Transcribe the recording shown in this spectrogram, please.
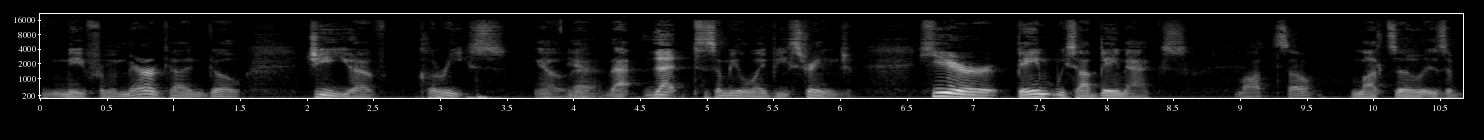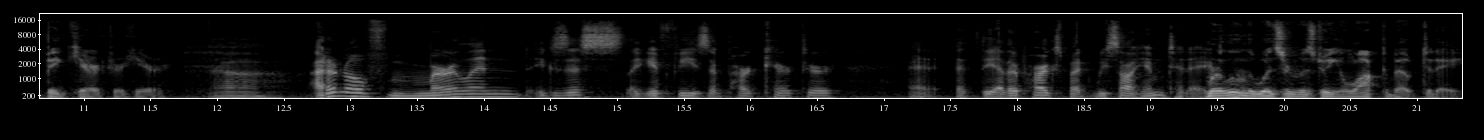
made from America, and go, "Gee, you have Clarice." You know, Yeah. that, that that to some people might be strange. Here, Bay, we saw Baymax. Lotso. Lotso is a big character here. Uh, I don't know if Merlin exists, like if he's a park character at, at the other parks, but we saw him today. Merlin the Wizard was doing a walkabout today.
